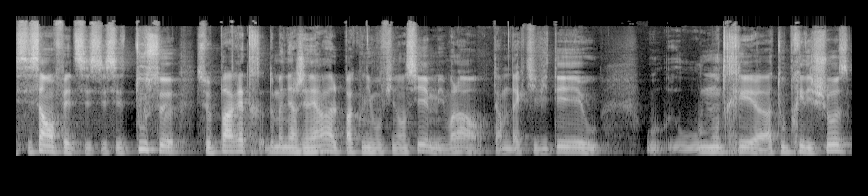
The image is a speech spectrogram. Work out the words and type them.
c'est ça en fait, c'est tout se paraître de manière générale, pas qu'au niveau financier, mais voilà, en termes d'activité ou, ou, montrer à tout prix des choses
